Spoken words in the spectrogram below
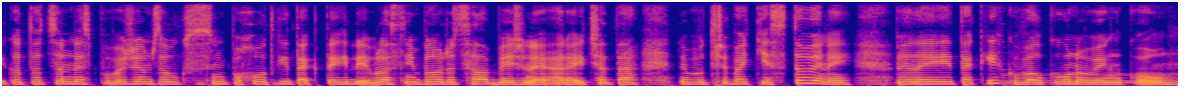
jako to, co dnes považujeme za luxusní pochoutky, tak tehdy vlastně bylo docela běžné a rajčata nebo třeba těstoviny byly taky jako velkou novinkou.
